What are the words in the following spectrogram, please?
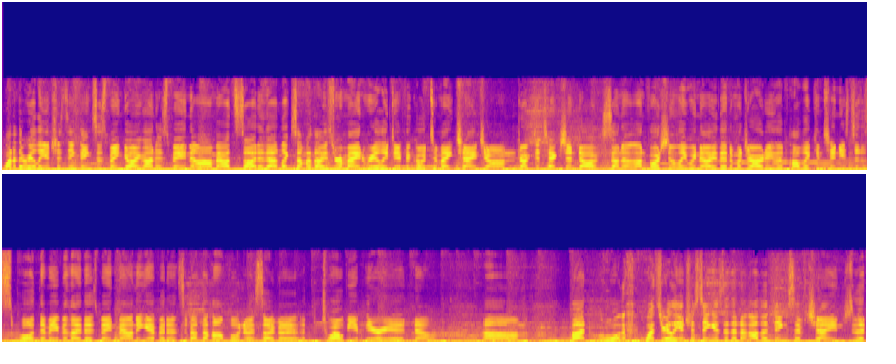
one of the really interesting things that's been going on has been um, outside of that. Like some of those remain really difficult to make change on. Drug detection dogs, un- unfortunately, we know that a majority of the public continues to support them, even though there's been mounting evidence about the harmfulness over a 12 year period now. Um, But what's really interesting is that, other things have changed that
